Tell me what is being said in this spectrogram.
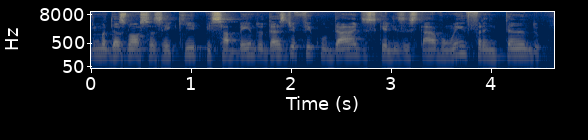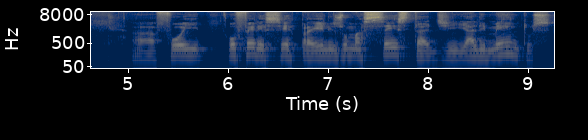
uma das nossas equipes, sabendo das dificuldades que eles estavam enfrentando, ah, foi oferecer para eles uma cesta de alimentos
